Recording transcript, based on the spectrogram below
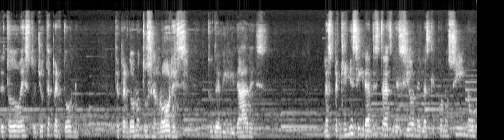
de todo esto. Yo te perdono. Te perdono tus errores, tus debilidades, las pequeñas y grandes transgresiones, las que conocí, no.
